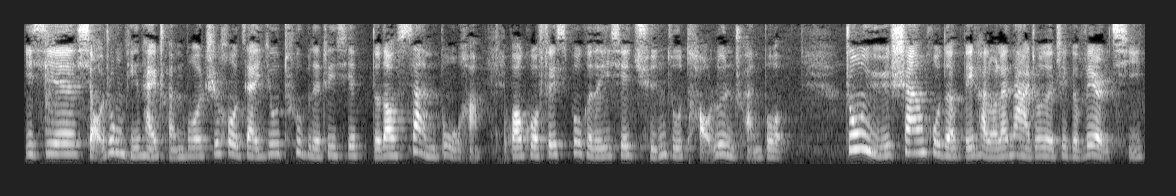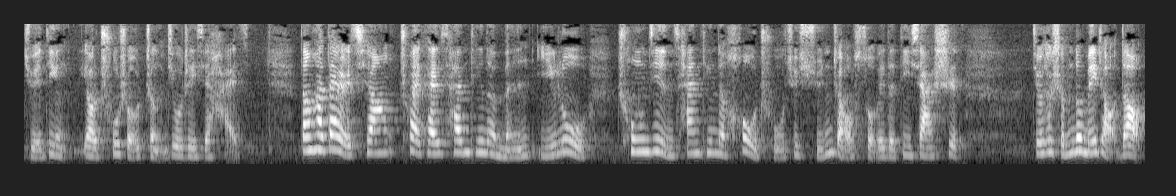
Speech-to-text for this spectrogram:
一些小众平台传播之后，在 YouTube 的这些得到散布哈，包括 Facebook 的一些群组讨论传播。终于，山户的北卡罗来纳州的这个威尔奇决定要出手拯救这些孩子。当他带着枪踹开餐厅的门，一路冲进餐厅的后厨去寻找所谓的地下室，结果他什么都没找到，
